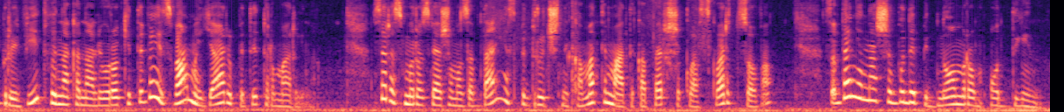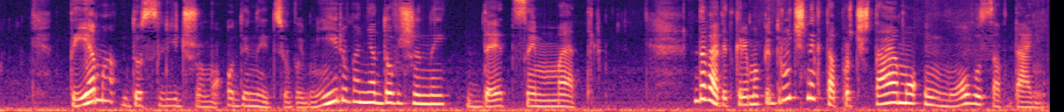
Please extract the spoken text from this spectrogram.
привіт! Ви на каналі Уроки ТВ і з вами я, репетитор Марина. Зараз ми розв'яжемо завдання з підручника Математика 1 клас Скворцова. Завдання наше буде під номером 1. Тема Досліджуємо одиницю вимірювання довжини дециметр. Давай відкриємо підручник та прочитаємо умову завдання.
